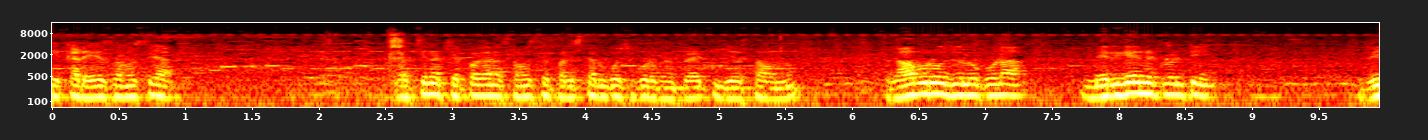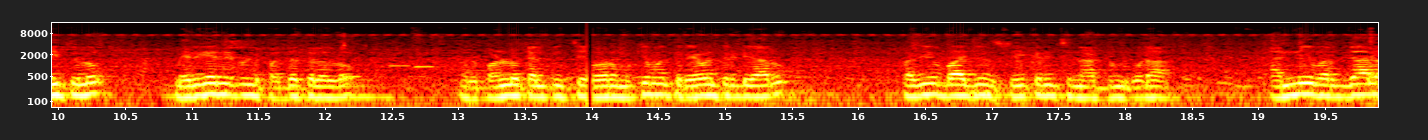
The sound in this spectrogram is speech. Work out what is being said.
ఇక్కడ ఏ సమస్య వచ్చినా చెప్పగల సమస్య పరిష్కారం కోసం కూడా మేము ప్రయత్నం చేస్తా ఉన్నాం. రాబో రోజుల్లో కూడా మెరుగైనటువంటి రీతిలో మెరుగైనటువంటి పద్ధతులలో మరి పనులు కల్పించే గౌరవ ముఖ్యమంత్రి రేవంత్ రెడ్డి గారు పదవి బాధ్యతలు స్వీకరించిన నాటి కూడా అన్ని వర్గాల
